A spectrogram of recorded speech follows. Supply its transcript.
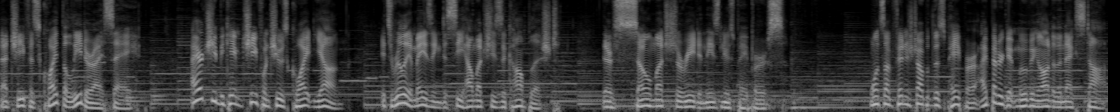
That chief is quite the leader, I say. I heard she became chief when she was quite young. It's really amazing to see how much she's accomplished. There's so much to read in these newspapers. Once I'm finished up with this paper, I'd better get moving on to the next stop.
